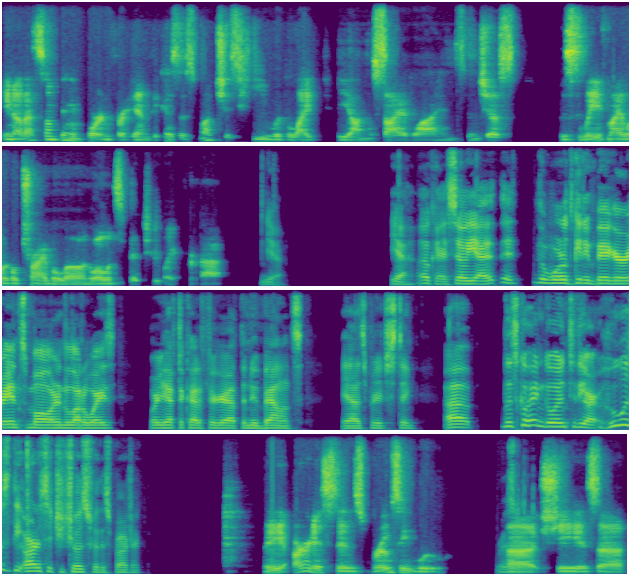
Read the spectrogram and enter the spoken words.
you know that's something important for him because as much as he would like to be on the sidelines and just just leave my little tribe alone, well, it's a bit too late for that. Yeah. Yeah. Okay. So yeah, it, the world's getting bigger and smaller in a lot of ways, where you have to kind of figure out the new balance. Yeah, that's pretty interesting. Uh, let's go ahead and go into the art. Who was the artist that you chose for this project? The artist is Rosie Wu. Rosie. Uh, she is a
